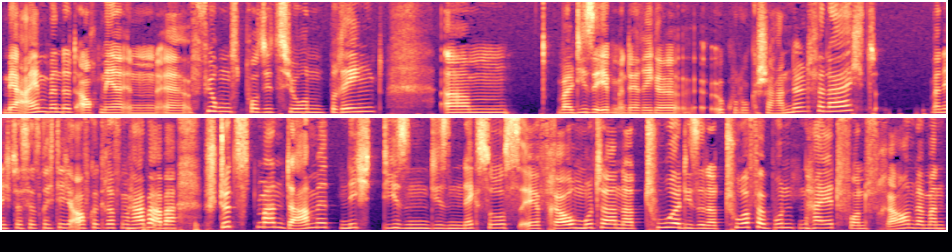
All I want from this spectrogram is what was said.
mehr einbindet, auch mehr in äh, Führungspositionen bringt, ähm, weil diese eben in der Regel ökologischer handeln vielleicht wenn ich das jetzt richtig aufgegriffen habe. Aber stützt man damit nicht diesen, diesen Nexus äh, Frau, Mutter, Natur, diese Naturverbundenheit von Frauen, wenn man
